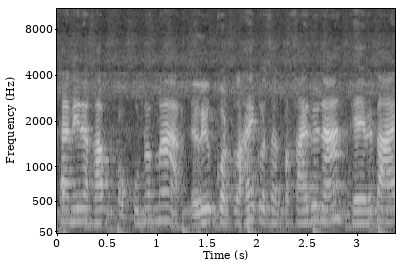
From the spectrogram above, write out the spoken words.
แค่นี้นะครับ ขอบคุณมากๆ อย่าลืมกดไลค์ กด subscribe ด้วยนะ เทบ๊ายบาย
